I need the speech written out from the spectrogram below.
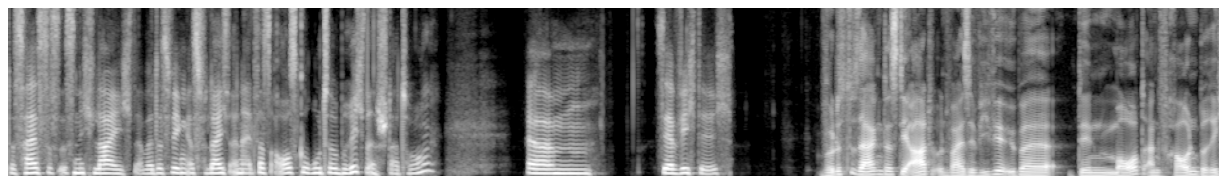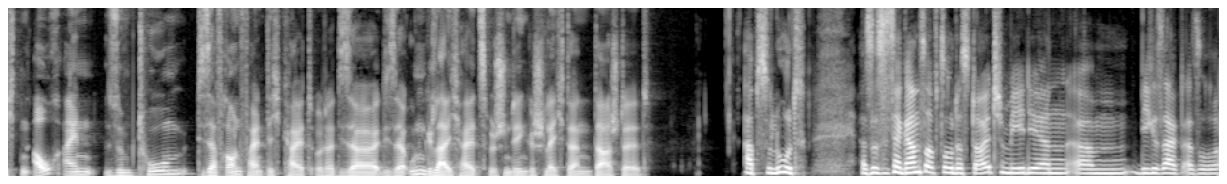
Das heißt, es ist nicht leicht, aber deswegen ist vielleicht eine etwas ausgeruhte Berichterstattung ähm, sehr wichtig. Würdest du sagen, dass die Art und Weise, wie wir über den Mord an Frauen berichten, auch ein Symptom dieser Frauenfeindlichkeit oder dieser, dieser Ungleichheit zwischen den Geschlechtern darstellt? Absolut. Also es ist ja ganz oft so, dass deutsche Medien, ähm, wie gesagt, also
